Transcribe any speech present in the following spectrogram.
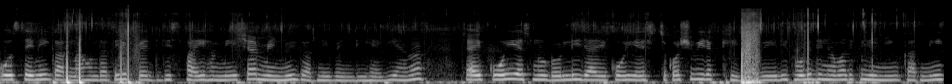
ਉਸੇ ਨਹੀਂ ਕਰਨਾ ਹੁੰਦਾ ਤੇ ਇਹ ਫ੍ਰਿਜ ਦੀ ਸਫ਼ਾਈ ਹਮੇਸ਼ਾ ਮੈਨੂੰ ਹੀ ਕਰਨੀ ਪੈਂਦੀ ਹੈਗੀ ਹੈ ਨਾ ਚਾਹੇ ਕੋਈ ਇਸ ਨੂੰ ਡੋਲੀ ਜਾਏ, ਕੋਈ ਇਸ 'ਚ ਕੁਝ ਵੀ ਰੱਖੀ ਜਾਵੇ, ਇਹਦੀ ਥੋੜ੍ਹੇ ਦਿਨਾਂ ਬਾਅਦ ਕਲੀਨਿੰਗ ਕਰਨੀ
